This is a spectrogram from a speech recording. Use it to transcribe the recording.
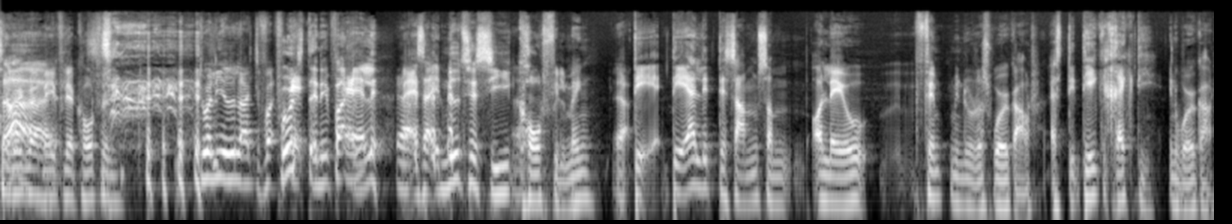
Så vil ikke være med i flere kortfilm. Du har lige ødelagt det for fuldstændig for alle. Men altså, jeg er nødt til at sige ja. kortfilm, ikke? Ja. Det, det er lidt det samme som at lave 15 minutters workout. Altså, det, det er ikke rigtig en workout.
